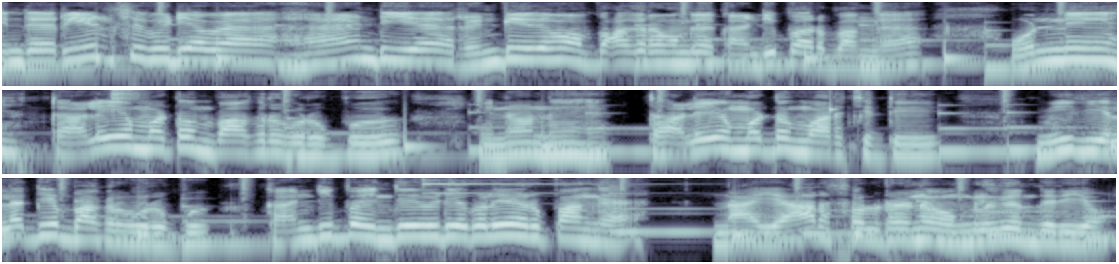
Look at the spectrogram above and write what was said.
இந்த ரீல்ஸ் வீடியோவை ஹேண்டியை ரெண்டு விதமாக பார்க்குறவங்க கண்டிப்பாக இருப்பாங்க. ஒன்று தலையை மட்டும் பார்க்குற குரூப்பு இன்னொன்று தலையை மட்டும் மறைச்சிட்டு மீதி எல்லாத்தையும் பார்க்குற குரூப்பு கண்டிப்பாக இந்த வீடியோக்குள்ளேயும் இருப்பாங்க. நான் யாரை சொல்கிறேன்னு உங்களுக்கும் தெரியும்.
